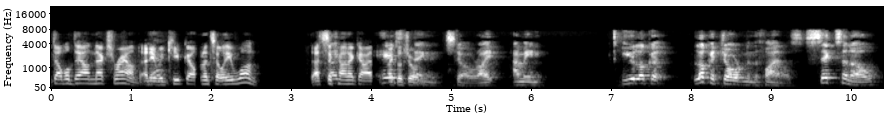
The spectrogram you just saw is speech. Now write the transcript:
double down next round, and Yeah. he would keep going until he won. That's the Like, kind of guy Michael the Jordan. thing, Joe. Right? I mean, you look at look at Jordan in the finals. Six and zero,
